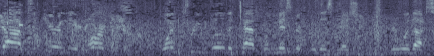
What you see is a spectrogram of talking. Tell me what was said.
job securing the apartments. One tree bill detached from Misfit for this mission. You're with us.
